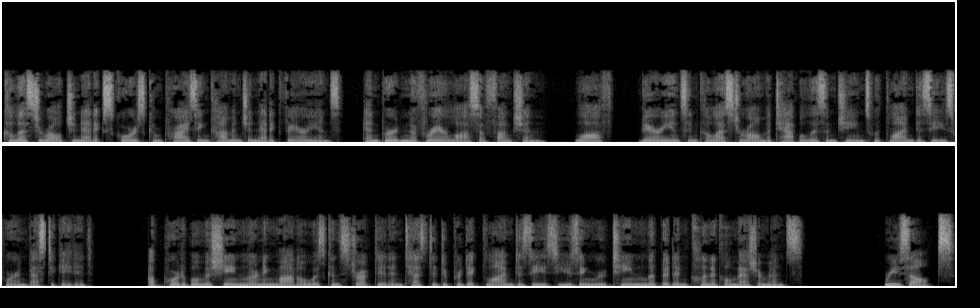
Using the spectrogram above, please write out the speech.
cholesterol genetic scores comprising common genetic variants, and burden of rare loss of function, LOF, variants in cholesterol metabolism genes with Lyme disease were investigated. A portable machine learning model was constructed and tested to predict Lyme disease using routine lipid and clinical measurements. Results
